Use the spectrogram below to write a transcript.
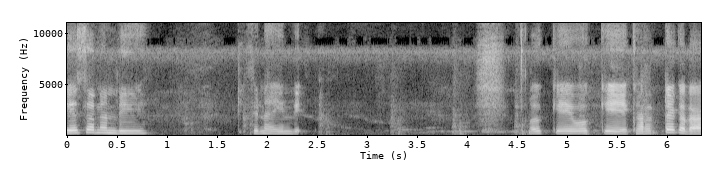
చేశానండి. టిఫిన్ అయింది. ఓకే ఓకే కరెక్టే కదా.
